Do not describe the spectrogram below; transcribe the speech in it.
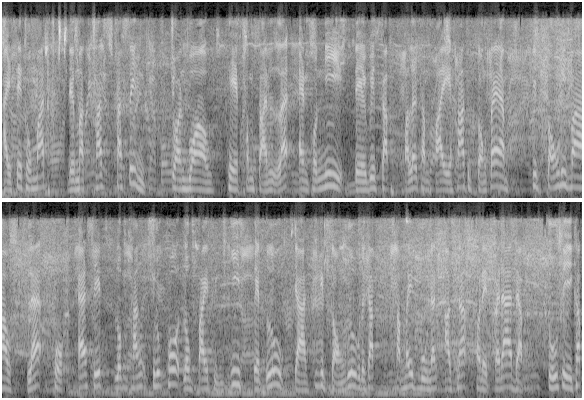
ไอเซโทมัส เดมาคัสคัสซิน จอห์นวอล เคทอมสัน และแอนโทนี เดวิสครับปาเลอร์ทำไป 52 แต้ม 12 รีบาว และ 6 แอซิสต์รวมทั้งชุดลูกโทษลงไปถึง 21 ลูกจาก 22 ลูกนะครับทำให้บูนั้นเอาชนะคอนเนตไปได้แบบสูสีครับ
